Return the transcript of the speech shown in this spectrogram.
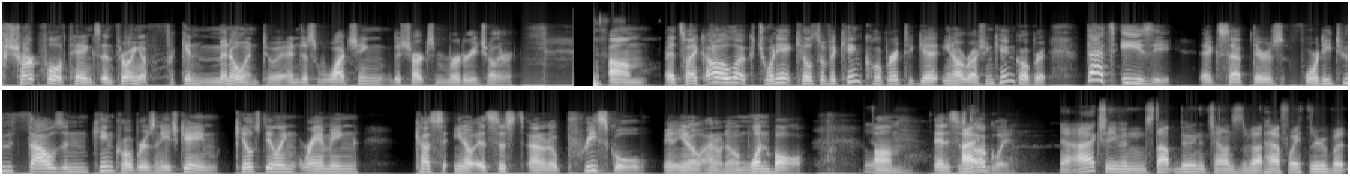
shark full of tanks and throwing a freaking minnow into it and just watching the sharks murder each other. Um, it's like, oh look, 28 kills with a Kingcobra to get you know a Russian Kingcobra. That's easy. Except there's 42,000 Kingcobras in each game, kill stealing, ramming cuss you know it's just i don't know preschool you know i don't know in one ball yeah. um and it's just I, ugly yeah i actually even stopped doing the challenges about halfway through but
